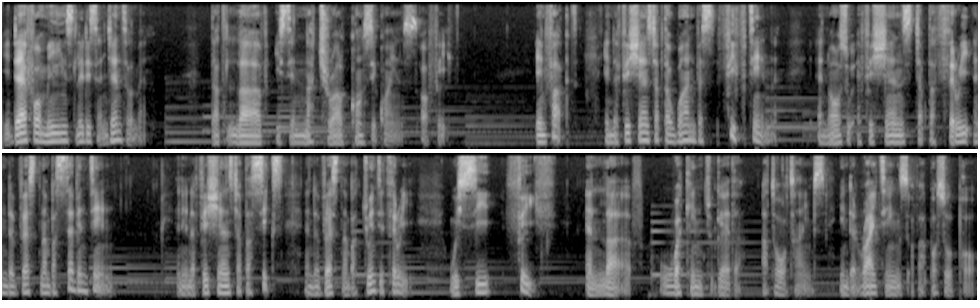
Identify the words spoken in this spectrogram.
It therefore means, ladies and gentlemen, that love is a natural consequence of faith. In fact, in Ephesians chapter 1 verse 15 and also Ephesians chapter 3 and the verse number 17 and in Ephesians chapter 6 and the verse number 23 we see faith and love working together at all times in the writings of apostle Paul.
